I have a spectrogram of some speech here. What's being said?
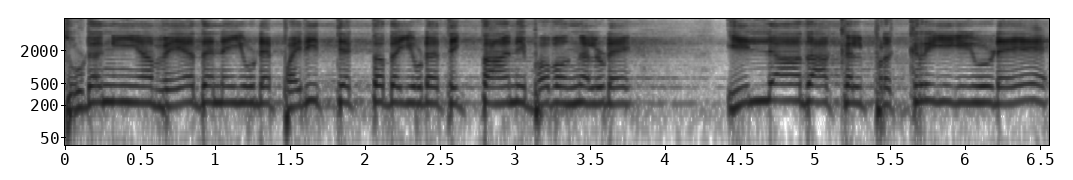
തുടങ്ങിയ വേദനയുടെ പരിത്യക്തതയുടെ തിക്താനുഭവങ്ങളുടെ ഇല്ലാതാക്കൽ പ്രക്രിയയുടെ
